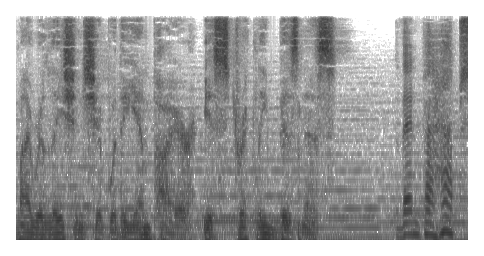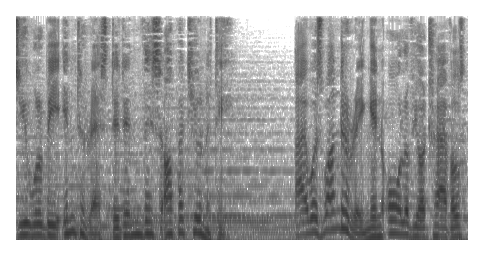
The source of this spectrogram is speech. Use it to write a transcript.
My relationship with the Empire is strictly business. Then perhaps you will be interested in this opportunity. I was wondering, in all of your travels,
